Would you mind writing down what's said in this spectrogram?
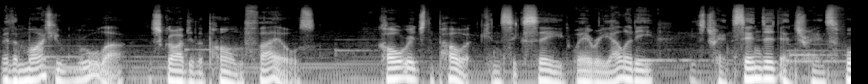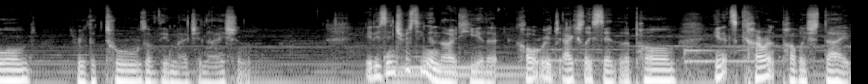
Where the mighty ruler described in the poem fails, Coleridge the poet can succeed where reality is transcended and transformed through the tools of the imagination. It is interesting to note here that Coleridge actually said that the poem, in its current published state,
